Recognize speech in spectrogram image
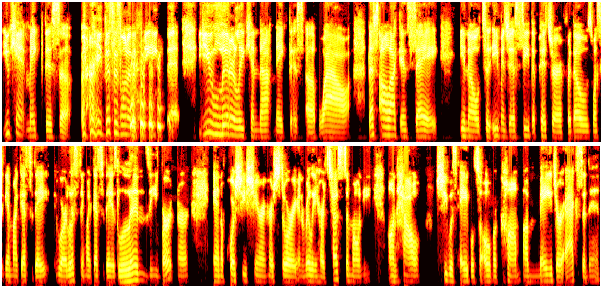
you can't make this up. Right? This is one of the things that you literally cannot make this up. Wow. That's all I can say, you know, to even just see the picture for those once again my guest today who are listening. My guest today is Lindsey Vertner. And of course she's sharing her story and really her testimony on how she was able to overcome a major accident.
